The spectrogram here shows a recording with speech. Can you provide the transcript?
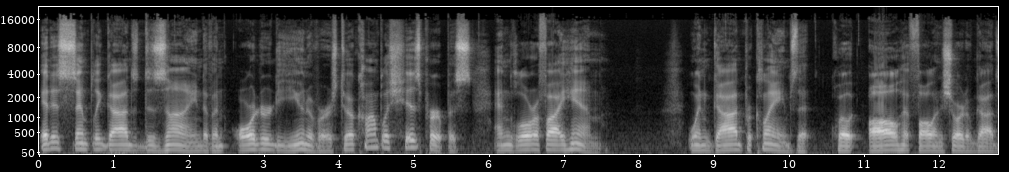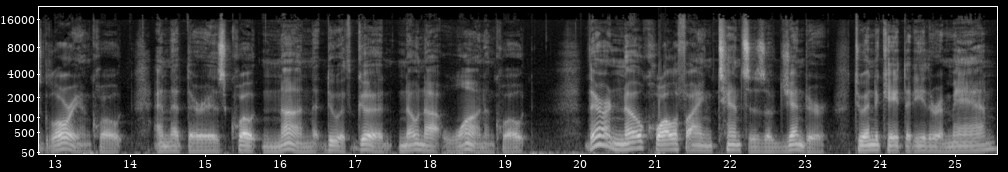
It is simply God's design of an ordered universe to accomplish His purpose and glorify Him. When God proclaims that, quote, all have fallen short of God's glory, unquote, and that there is, quote, none that doeth good, no, not one, unquote, there are no qualifying tenses of gender to indicate that either a man,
